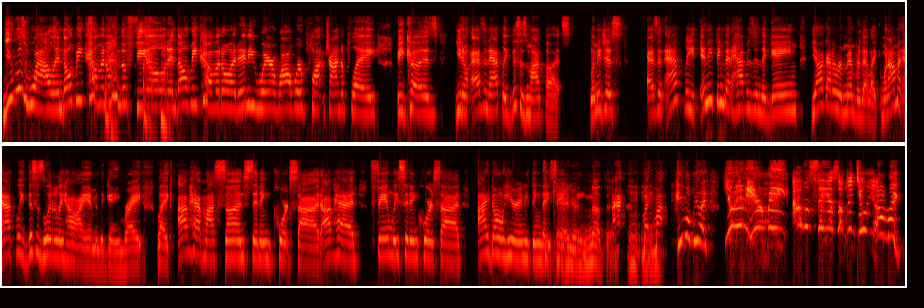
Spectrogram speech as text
you was wilding. Don't be coming on the field and don't be coming on anywhere while we're pl- trying to play because, you know, as an athlete, this is my thoughts. Let me just as an athlete, anything that happens in the game, y'all got to remember that, like, when I'm an athlete, this is literally how I am in the game, right? Like, I've had my son sitting courtside, I've had family sitting courtside. I don't hear anything they You say can't to hear me. nothing. I- like, my he will be like, "You didn't hear me? I was saying something to you." I'm like,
